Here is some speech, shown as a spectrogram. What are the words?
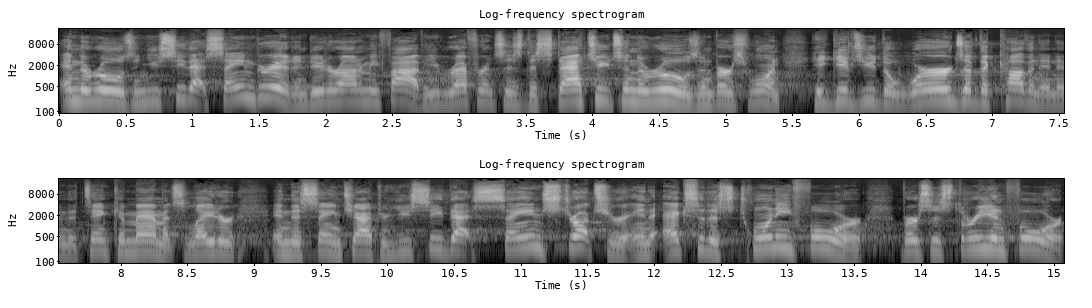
and the rules. And you see that same grid in Deuteronomy 5. He references the statutes and the rules in verse 1. He gives you the words of the covenant and the Ten Commandments later in this same chapter. You see that same structure in Exodus 24, verses 3 and 4.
